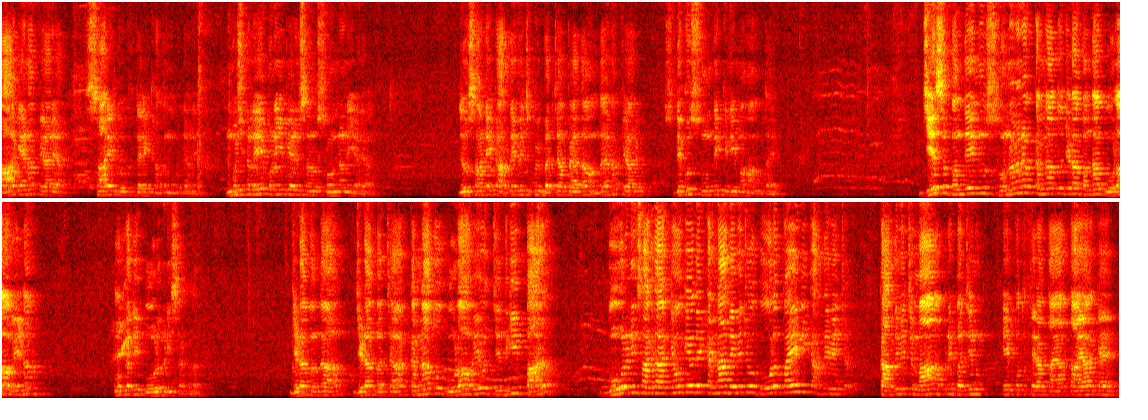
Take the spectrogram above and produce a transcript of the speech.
ਆ ਗਿਆ ਨਾ ਪਿਆਰਿਆ, ਸਾਰੇ ਦੁੱਖ ਤੇਰੇ ਖਤਮ ਹੋ ਜਾਣੇ। ਮੁਸ਼ਕਲ ਇਹ ਬਣੀ ਪਿਆਰੇ ਸਾਨੂੰ ਸੁਣਨਾ ਨਹੀਂ ਆਇਆ। ਜਦੋਂ ਸਾਡੇ ਘਰ ਦੇ ਵਿੱਚ ਕੋਈ ਬੱਚਾ ਪੈਦਾ ਹੁੰਦਾ ਹੈ ਨਾ ਪਿਆਰਿਓ, ਦੇਖੋ ਸੁਣਨ ਦੀ ਕਿੰਨੀ ਮਹਾਨਤਾ ਹੈ। ਜਿਸ ਬੰਦੇ ਨੂੰ ਸੁਣਨ ਕੰਨਾਂ ਤੋਂ ਜਿਹੜਾ ਬੰਦਾ ਗੋਲਾ ਹੋਵੇ ਨਾ ਉਹ ਕਦੀ ਬੋਲ ਵੀ ਨਹੀਂ ਸਕਦਾ। ਜਿਹੜਾ ਬੰਦਾ, ਜਿਹੜਾ ਬੱਚਾ ਕੰਨਾਂ ਤੋਂ ਬੋਲਾ ਹੋਵੇ, ਉਹ ਜ਼ਿੰਦਗੀ ਭਰ ਬੋਲ ਨਹੀਂ ਸਕਦਾ, ਕਿਉਂਕਿ ਉਹਦੇ ਕੰਨਾਂ ਦੇ ਵਿੱਚ ਉਹ ਬੋਲ ਪਏ ਨਹੀਂ ਘਰ ਦੇ ਵਿੱਚ। ਘਰ ਦੇ ਵਿੱਚ ਮਾਂ ਆਪਣੇ ਬੱਚੇ ਨੂੰ, ਇਹ ਪੁੱਤ ਤੇਰਾ ਤਾਇਆ ਤਾਇਆ ਕਹਿ,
